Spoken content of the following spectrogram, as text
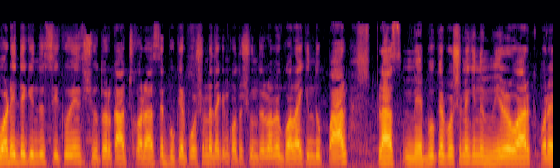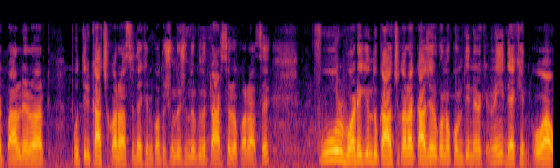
বডিতে কিন্তু সিকোয়েন্স সুতোর কাজ করা আছে। বুকের পোর্শনটা দেখেন কত সুন্দরভাবে গলায় কিন্তু পাল প্লাস বুকের পোর্শনে কিন্তু মিরর ওয়ার্ক পরে পার্লের ওয়ার্ক পুতির কাজ করা আছে দেখেন। কত সুন্দর সুন্দর কিন্তু টার্সেলও করা আছে। ফুল বডি কিন্তু কাজ করা, কাজের কোনো কমতি নেই দেখেন, ওয়াও,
